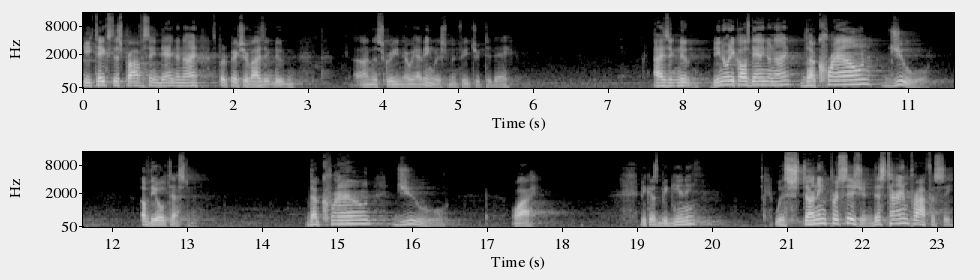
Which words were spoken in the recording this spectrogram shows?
He takes this prophecy in Daniel 9. Let's put a picture of Isaac Newton on the screen there. We have Englishmen featured today. Isaac Newton. Do you know what he calls Daniel 9? The crown jewel of the Old Testament. The crown jewel. Why? Because beginning with stunning precision. This time prophecy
